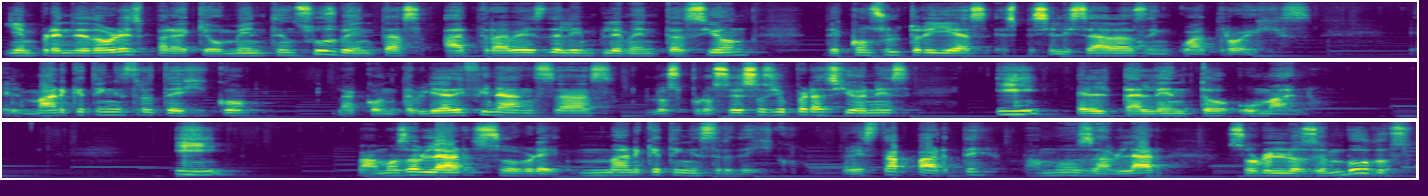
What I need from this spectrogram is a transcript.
y emprendedores para que aumenten sus ventas a través de la implementación de consultorías especializadas en cuatro ejes. El marketing estratégico, la contabilidad y finanzas, los procesos y operaciones y el talento humano. Y vamos a hablar sobre marketing estratégico. Pero esta parte vamos a hablar sobre los embudos.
